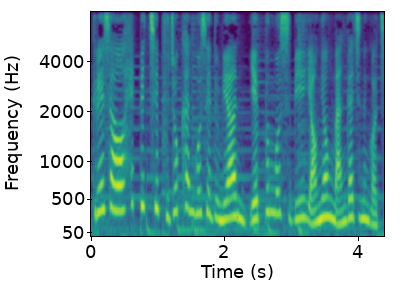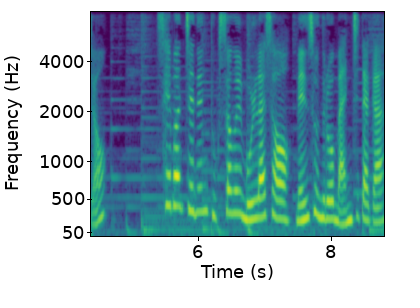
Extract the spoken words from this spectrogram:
그래서 햇빛이 부족한 곳에 두면 예쁜 모습이 영영 망가지는 거죠. 세 번째는 독성을 몰라서 맨손으로 만지다가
